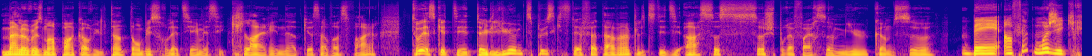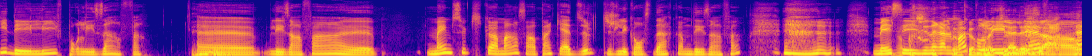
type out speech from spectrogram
malheureusement pas encore eu le temps de tomber sur le tien, mais c'est clair et net que ça va se faire. Toi, est-ce que tu as lu un petit peu ce qui s'était fait avant, puis tu t'es dit, ah, ça, ça, je pourrais faire ça mieux comme ça? Ben, en fait, moi, j'écris des livres pour les enfants. Mmh. Euh, les enfants, euh, même ceux qui commencent en tant qu'adultes, je les considère comme des enfants. Mais c'est généralement pour les qui allais neuf- Alexandre.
